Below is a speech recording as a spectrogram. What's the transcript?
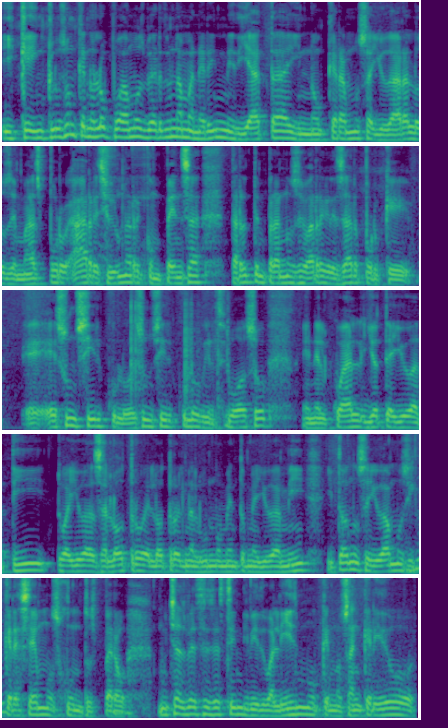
y que incluso aunque no lo podamos ver de una manera inmediata y no queramos ayudar a los demás por ah, recibir una recompensa, tarde o temprano se va a regresar porque eh, es un círculo, es un círculo virtuoso en el cual yo te ayudo a ti, tú ayudas al otro, el otro en algún momento me ayuda a mí y todos nos ayudamos y crecemos juntos, pero muchas veces este individualismo que nos han querido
